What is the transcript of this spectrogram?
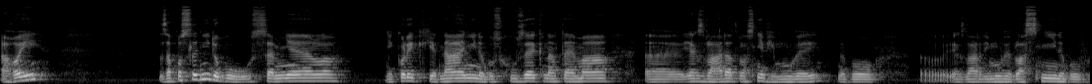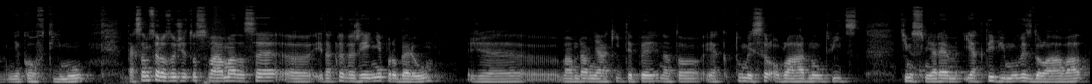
Ahoj. Za poslední dobu jsem měl několik jednání nebo schůzek na téma, eh, jak zvládat vlastně výmluvy, nebo eh, jak zvládat výmluvy vlastní nebo někoho v týmu. Tak jsem se rozhodl, že to s váma zase eh, i takhle veřejně proberu, že vám dám nějaký tipy na to, jak tu mysl ovládnout víc tím směrem, jak ty výmluvy zdolávat,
